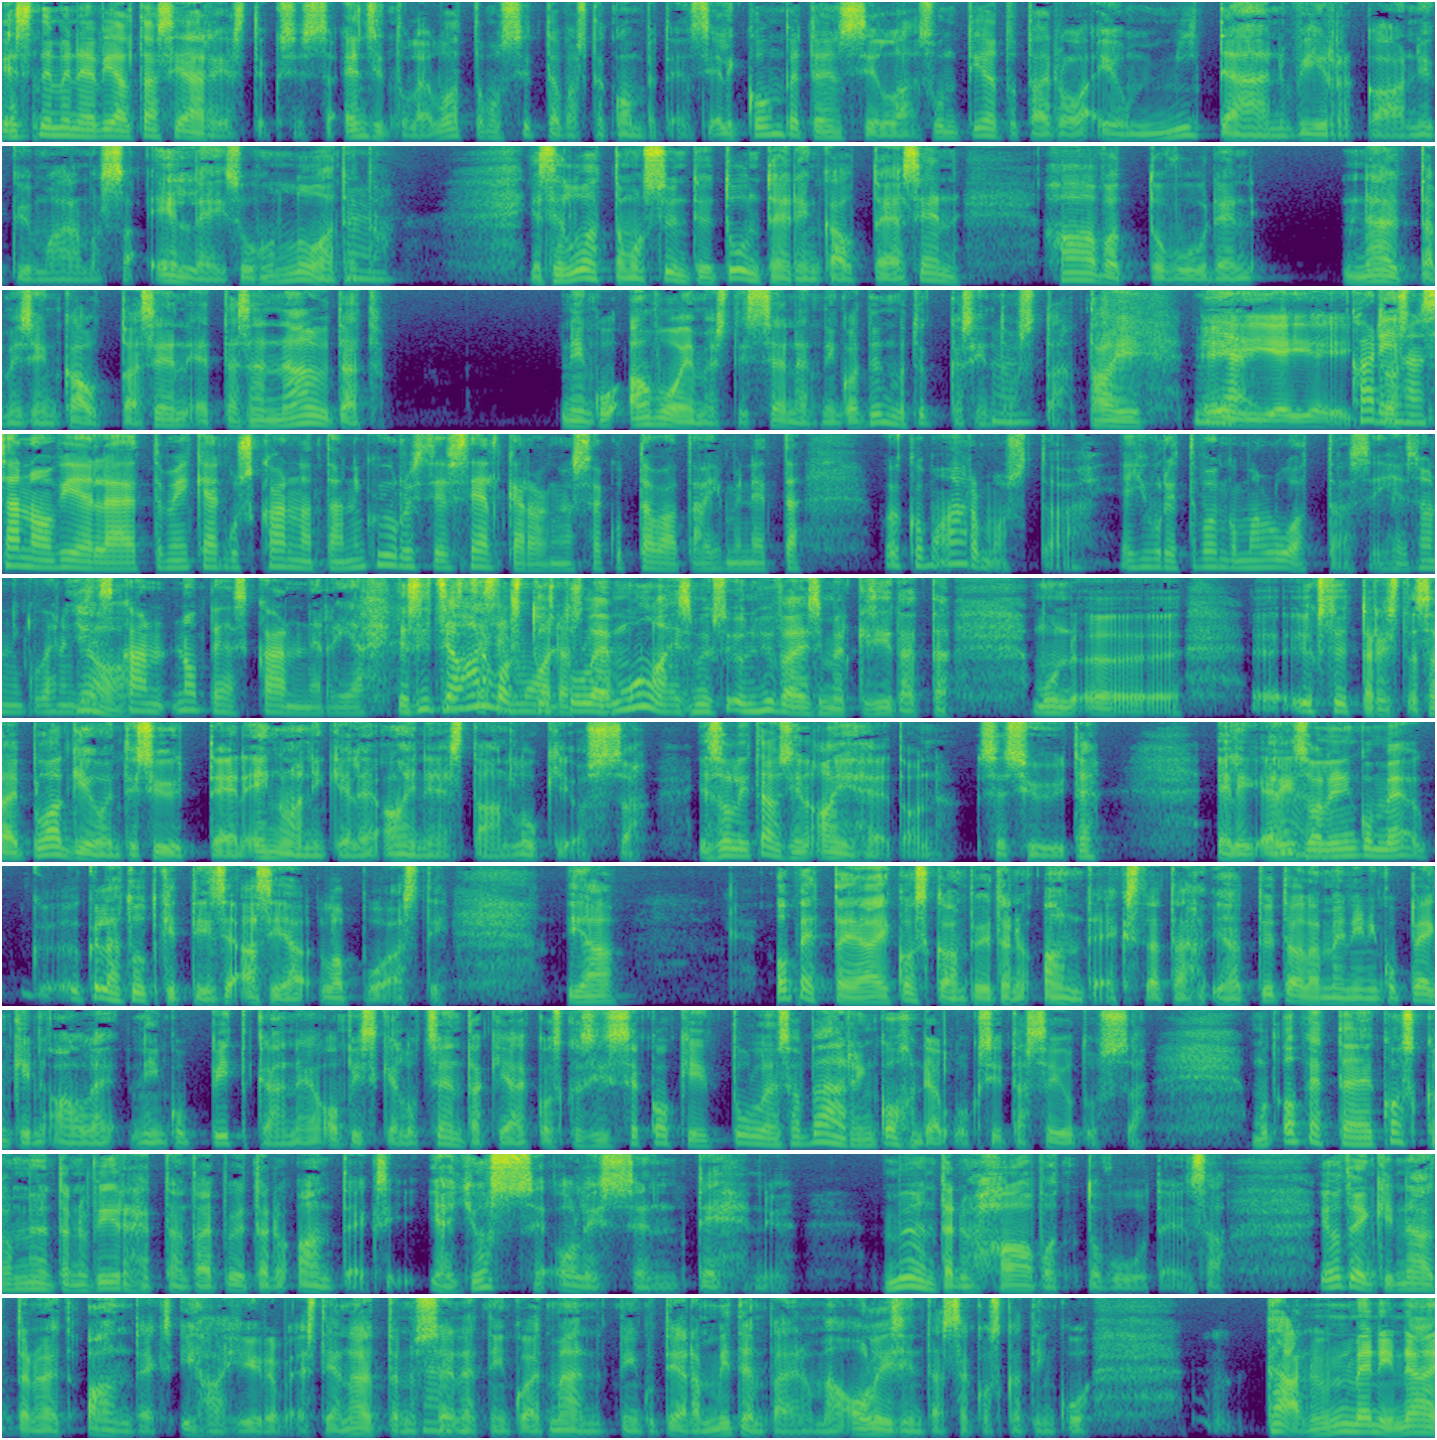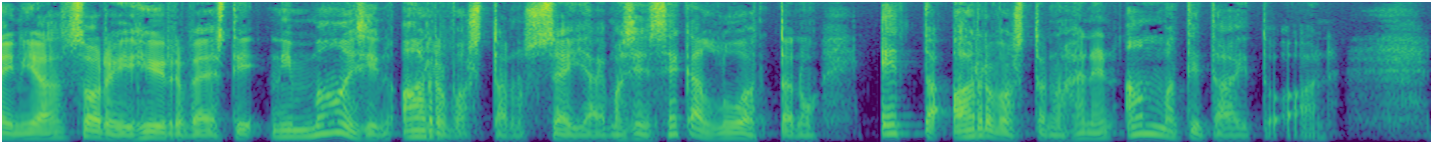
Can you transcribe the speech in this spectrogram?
Ja sitten ne menee vielä tässä järjestyksessä. Ensin tulee luottamus, sitten vasta kompetenssi. Eli kompetenssilla sun tietotaidolla ei ole mitään virkaa nykymaailmassa, ellei suhun luoteta. Mm. Ja se luottamus syntyy tunteiden kautta ja sen haavoittuvuuden näyttämisen kautta, sen, että sä näytät niin kuin avoimesti sen, että, niin kuin, että nyt mä tykkäsin tuosta. Mm. Tai ei, ei, ei, ei. Kadihan tosta. sanoo vielä, että me ikään kuin skannataan niin kuin juuri siellä selkärangassa, kun tavataan ihminen, että voiko mä armostaa. Ja juuri, että voinko mä luottaa siihen. Se on niin kuin vähän niin skan, nopea skanneri. Ja, ja sitten se arvostus se tulee. Mulla on esimerkiksi on hyvä esimerkki siitä, että mun ö, yksi tyttäristä sai plagiointisyytteen englanninkielen aineestaan lukiossa. Ja se oli täysin aiheeton se syyte. Eli, eli se oli niin kuin me, kyllä tutkittiin se asia loppuun asti. Ja – Opettaja ei koskaan pyytänyt anteeksi tätä ja tytöllä meni niin kuin penkin alle niin kuin pitkään ne opiskelut sen takia, koska siis se koki tulleensa väärin kohdelluksi tässä jutussa. Mutta opettaja ei koskaan myöntänyt virhettään tai pyytänyt anteeksi ja jos se olisi sen tehnyt, myöntänyt haavoittuvuutensa, jotenkin näyttänyt, että anteeksi ihan hirveästi ja näyttänyt sen, mm. että, niin kuin, että mä en nyt niin kuin tiedä miten päin mä olisin tässä, koska niin kuin, tämä nyt meni näin ja sori hirveästi, niin mä olisin arvostanut sen ja mä olisin sekä luottanut että arvostanut hänen ammattitaitoaan.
